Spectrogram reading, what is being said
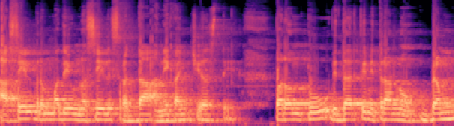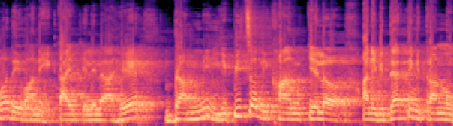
असेल ब्रह्मदेव नसेल श्रद्धा अनेकांची असते. परंतु विद्यार्थी मित्रांनो ब्रह्मदेवाने काय केलेलं आहे? ब्राह्मी लिपीचं लिखाण केलं. आणि विद्यार्थी मित्रांनो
